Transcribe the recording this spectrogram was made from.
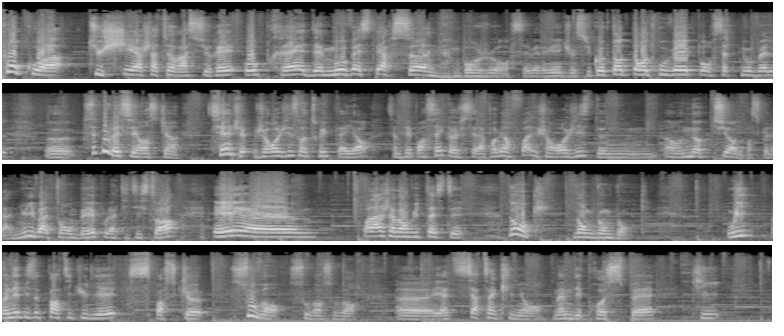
Pourquoi tu cherches à te rassurer auprès des mauvaises personnes? Bonjour, c'est Belric, je suis content de te retrouver pour cette nouvelle, euh, séance. Tiens, tiens j'enregistre un truc d'ailleurs, ça me fait penser que c'est la première fois que j'enregistre en nocturne parce que la nuit va tomber pour la petite histoire et euh, voilà, j'avais envie de tester. Donc, donc, donc, donc. Oui, un épisode particulier parce que souvent, souvent, souvent, euh, il y a certains clients, même des prospects qui,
